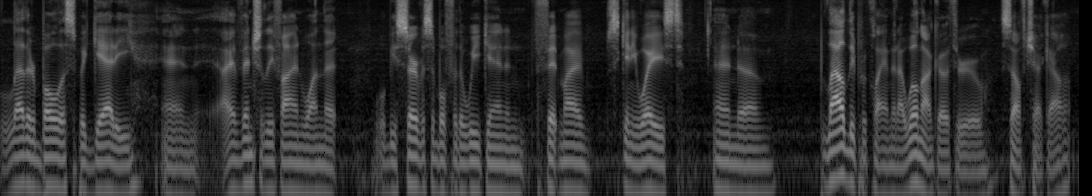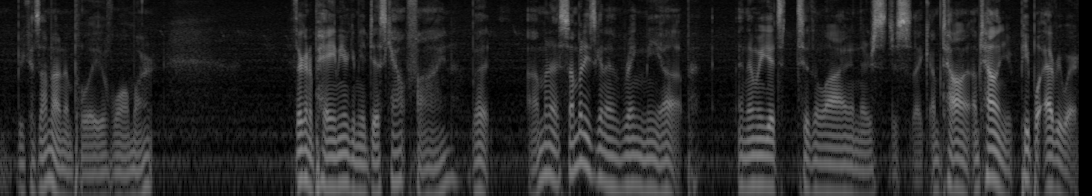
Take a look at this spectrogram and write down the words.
leather bowl of spaghetti, and I eventually find one that will be serviceable for the weekend and fit my skinny waist, and um, loudly proclaim that I will not go through self checkout because I'm not an employee of Walmart. If they're gonna pay me or give me a discount, fine, but I'm gonna somebody's gonna ring me up and then we get to the line and there's just like I'm telling I'm telling you, people everywhere.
